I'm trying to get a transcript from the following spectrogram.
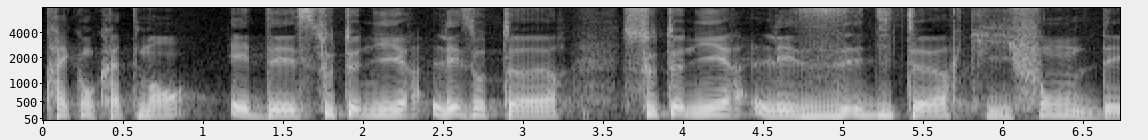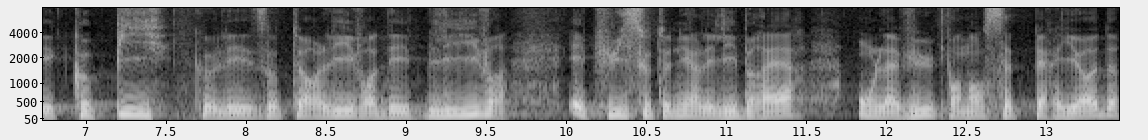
très concrètement, aider, soutenir les auteurs, soutenir les éditeurs qui font des copies que les auteurs livrent des livres, et puis soutenir les libraires. On l'a vu pendant cette période.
